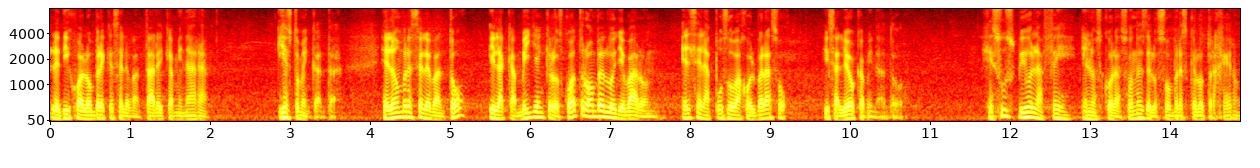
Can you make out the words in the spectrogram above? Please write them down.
le dijo al hombre que se levantara y caminara. Y esto me encanta. El hombre se levantó y la camilla en que los cuatro hombres lo llevaron, él se la puso bajo el brazo y salió caminando. Jesús vio la fe en los corazones de los hombres que lo trajeron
